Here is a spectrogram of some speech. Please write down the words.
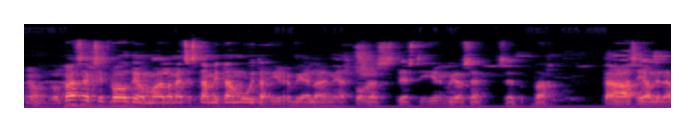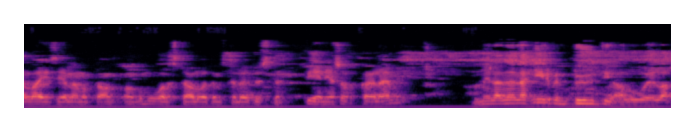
No, no pääseekö sitten valtion mailla metsästää mitään muita hirvieläimiä? Pohjoisessa tietysti hirvi on se, se tota, pääasiallinen laji siellä, mutta on, onko muualla sitä alueita, mistä löytyy sitten pieniä sorkkaeläimiä? Meillä näillä hirven pyyntialueilla,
